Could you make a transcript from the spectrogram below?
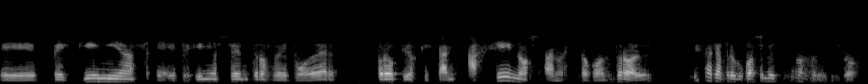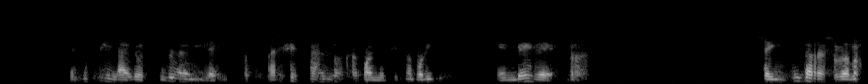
eh, pequeñas, eh, pequeños centros de poder propios que están ajenos a nuestro control. Esa es la preocupación del sistema político. Entonces, la locura de mi parece tan loca cuando el sistema político, en vez de se intenta resolver los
